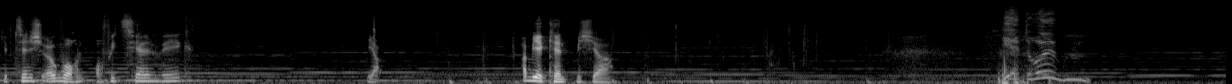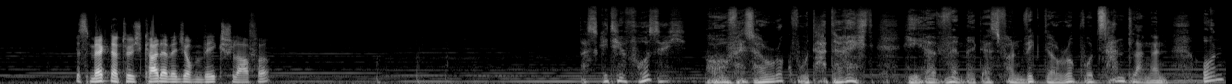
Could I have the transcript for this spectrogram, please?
Gibt's hier nicht irgendwo auch einen offiziellen Weg? Ja. Aber ihr kennt mich ja. Hier drüben. Es merkt natürlich keiner, wenn ich auf dem Weg schlafe. Was geht hier vor sich? Professor Rookwood hatte recht. Hier wimmelt es von Victor Rookwoods Handlangern und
